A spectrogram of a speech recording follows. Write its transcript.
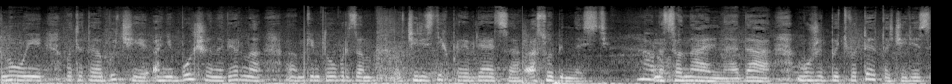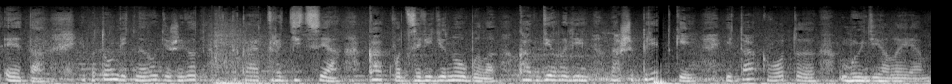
Ну и вот это обычаи, они больше, наверное, э, каким-то образом через них проявляется особенность. Народ. национальная, да. Может быть, вот это через это. И потом ведь в народе живет такая традиция, как вот заведено было, как делали наши предки, и так вот э, мы делаем.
